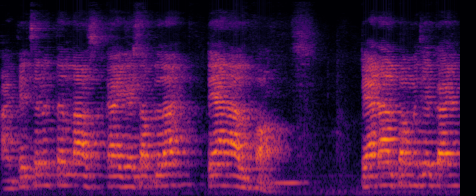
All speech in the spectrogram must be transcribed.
आणि त्याच्यानंतर लास्ट काय घ्यायचं आपल्याला? टॅन अल्फा टॅन अल्फा म्हणजे काय?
